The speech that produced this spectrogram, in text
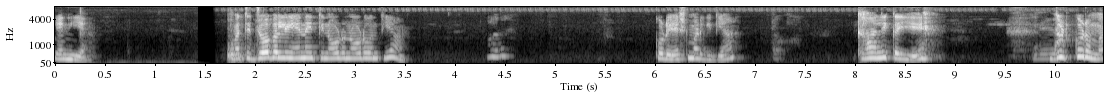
ಏನಿಯ ಮತ್ತು ಜೋಬಲ್ಲಿ ಏನೈತಿ ನೋಡು ನೋಡು ಅಂತೀಯಾ. ಕೊಡು ಎಷ್ಟು ಮಡಗಿದ್ಯಾ? ಖಾಲಿ ಕೈಯೇ. ದುಡ್ಡು ಕೊಡಮ್ಮ.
